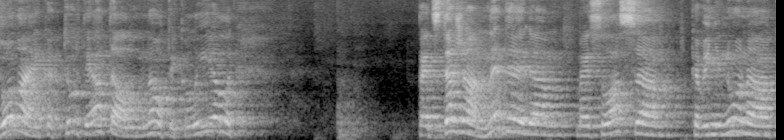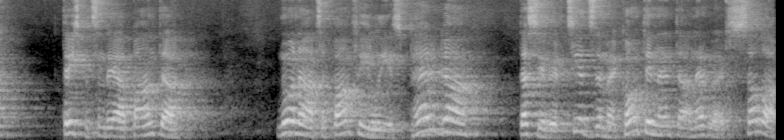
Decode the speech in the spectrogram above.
domāju, ka tur tie attālumi nav tik lieli. Pēc dažām nedēļām mēs lasām, ka viņi nonāk 13. pantā, nonāca Pamfīlijas pergā, tas jau ir cietzemē, kontinentā, nevērs salā,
